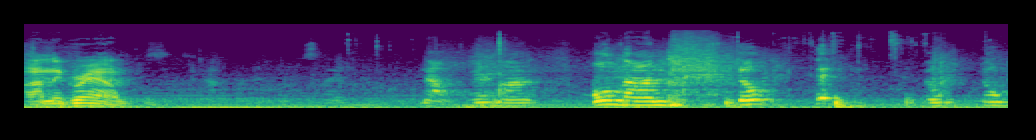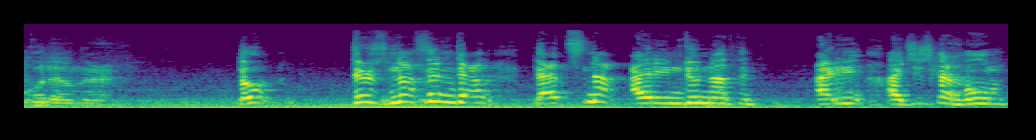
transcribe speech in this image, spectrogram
On the ground. now hold on, hold on. Don't don't don't go down there. Don't. There's nothing down. That's not. I didn't do nothing. I didn't. I just got home.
